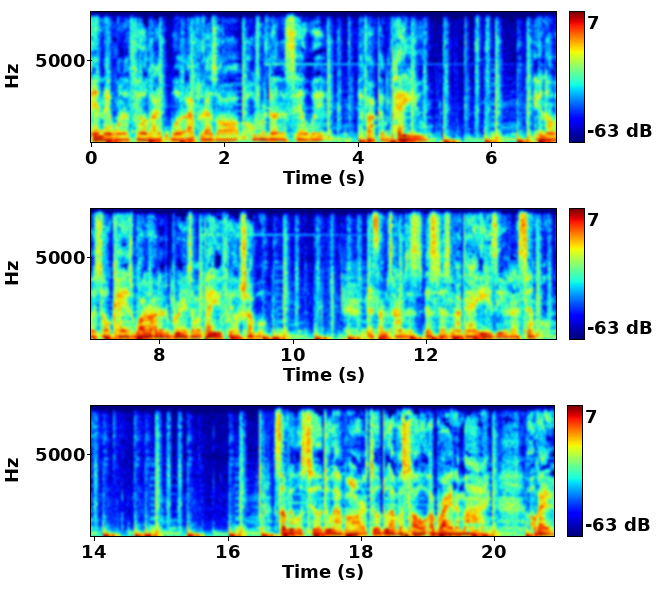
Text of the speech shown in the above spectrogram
And they want to feel like, well, after that's all over and done and said with, if I can pay you, you know, it's okay. It's water under the bridge. I'm to pay you for your trouble. But sometimes it's, it's just not that easy or that simple. Some people still do have a heart, still do have a soul, a brain, a mind okay,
